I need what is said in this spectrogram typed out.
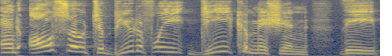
and also to beautifully decommission the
